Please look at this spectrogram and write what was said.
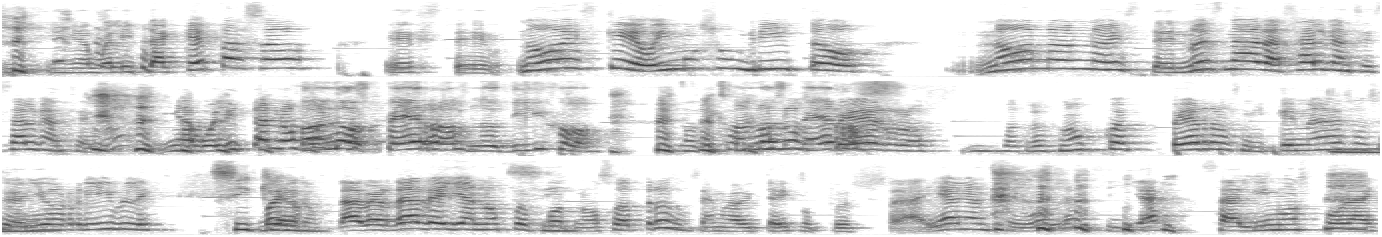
Y, mi abuelita, ¿qué pasó? Este, no, es que oímos un grito. No, no, no, este, no es nada, sálganse, sálganse, ¿no? Mi abuelita no Son los perros, nos dijo. son los, perros. Nosotros no fue perros, ni que nada, eso se oyó horrible. Sí, claro. Bueno, la verdad ella no fue por nosotros, o sea, mi abuelita dijo, pues ahí háganse bolas y ya salimos por ahí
